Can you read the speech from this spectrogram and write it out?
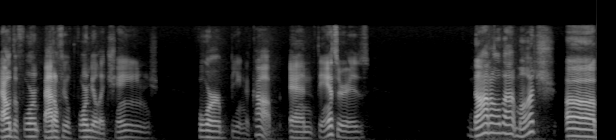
How would the form, battlefield formula change for being a cop? And the answer is not all that much. Um,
